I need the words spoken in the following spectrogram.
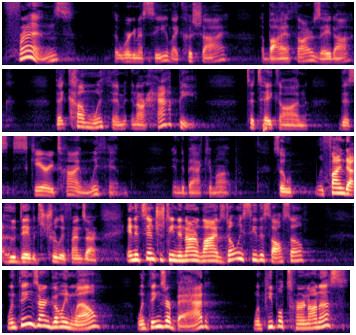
friends that we're going to see, like Hushai, Abiathar, Zadok, that come with him and are happy to take on this scary time with him and to back him up. So we find out who David's truly friends are. And it's interesting in our lives, don't we see this also? When things aren't going well, when things are bad, when people turn on us,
